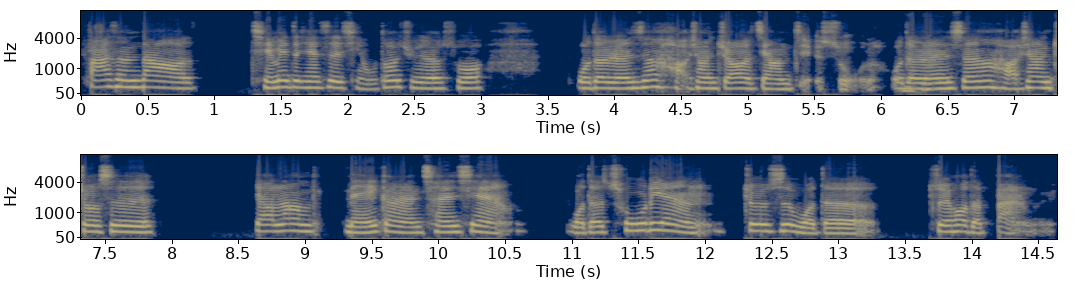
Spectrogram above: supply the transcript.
发生到前面这件事情，我都觉得说，我的人生好像就要这样结束了。我的人生好像就是要让每一个人呈现我的初恋就是我的最后的伴侣，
